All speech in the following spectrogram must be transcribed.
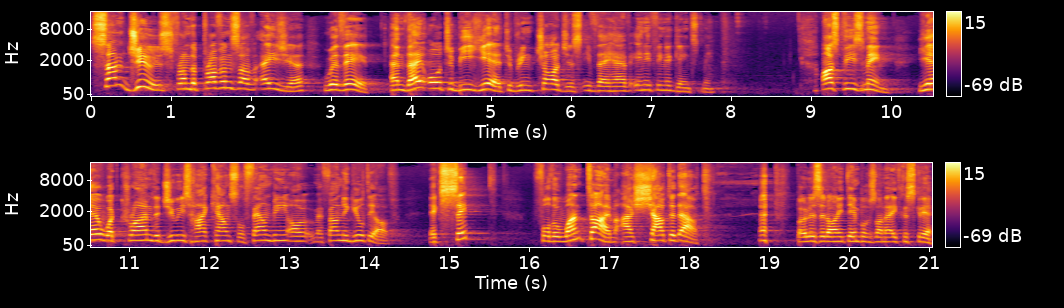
some Jews from the province of Asia were there, and they ought to be here to bring charges if they have anything against me. Ask these men here what crime the Jewish high council found me, found me guilty of, except For the one time I shouted out. Paulus het daar in die tempel gestaan en uitgeskree,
